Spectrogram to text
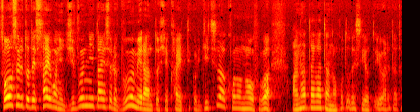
そうするとで最後に自分に対するブーメランとして帰ってくる。実はこの農夫はあなた方のことですよと言われた時。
